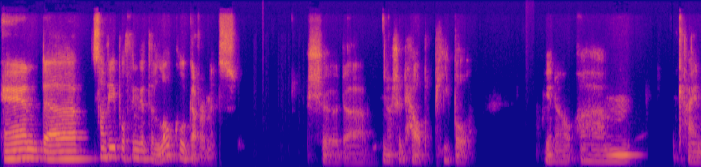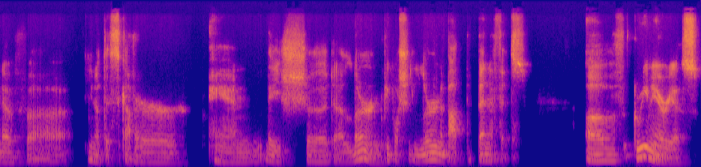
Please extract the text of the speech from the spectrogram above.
and uh, some people think that the local governments should uh, you know should help people you know um, kind of uh, you know discover and they should uh, learn. People should learn about the benefits of green areas.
